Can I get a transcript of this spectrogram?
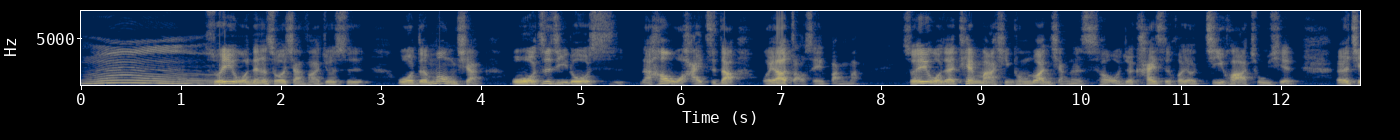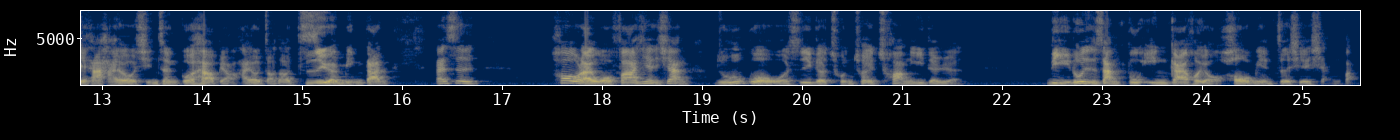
嗯，所以我那个时候想法就是，我的梦想我自己落实，然后我还知道我要找谁帮忙。所以我在天马行空乱想的时候，我就开始会有计划出现，而且它还有形成规划表，还有找到资源名单。但是后来我发现，像如果我是一个纯粹创意的人。理论上不应该会有后面这些想法，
